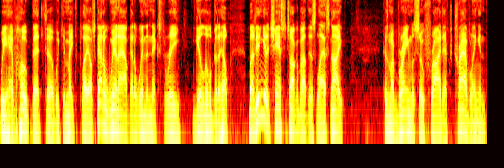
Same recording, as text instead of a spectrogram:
We have hope that uh, we can make the playoffs. Got to win out. Got to win the next three. Get a little bit of help. But I didn't get a chance to talk about this last night because my brain was so fried after traveling and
